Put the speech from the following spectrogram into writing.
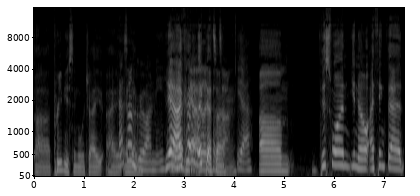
uh previous single which I I That song up- grew on me. Yeah, I will kind Yeah, of I like, that, song. Yeah. Um, this one, you know, I think that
